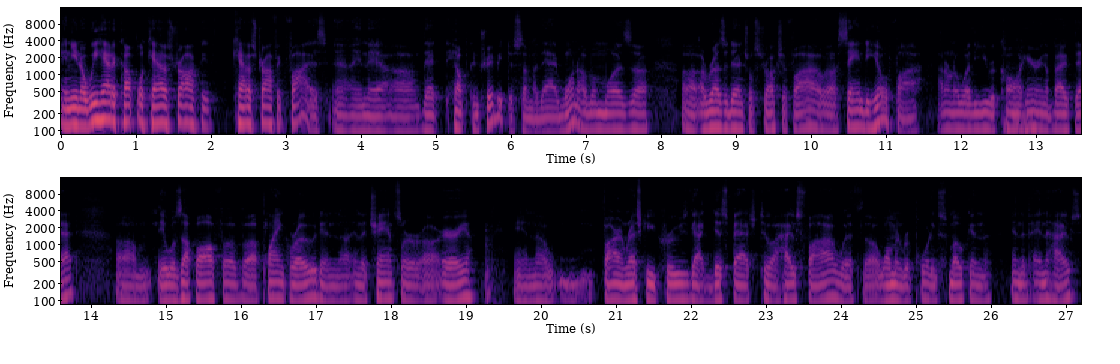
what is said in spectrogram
and you know, we had a couple of catastrophic catastrophic fires uh, in there uh, that helped contribute to some of that. One of them was uh, uh, a residential structure fire, a Sandy Hill fire. I don't know whether you recall mm-hmm. hearing about that. Um, it was up off of uh, Plank Road in uh, in the Chancellor uh, area, and uh, fire and rescue crews got dispatched to a house fire with a woman reporting smoke in the in the in the house,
